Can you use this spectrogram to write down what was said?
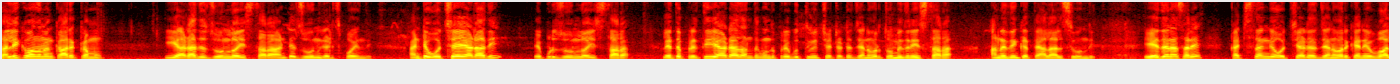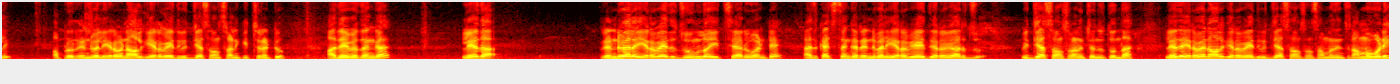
తల్లికి వందనం కార్యక్రమం ఈ ఏడాది జూన్లో ఇస్తారా అంటే జూన్ గడిచిపోయింది. అంటే వచ్చే ఏడాది ఎప్పుడు జూన్లో ఇస్తారా? లేదా ప్రతి ఏడాది అంతకుముందు ప్రభుత్వం ఇచ్చేటట్టు జనవరి తొమ్మిదిని ఇస్తారా? అనేది ఇంకా తేలాల్సి ఉంది. ఏదైనా సరే ఖచ్చితంగా వచ్చే జనవరికైనా ఇవ్వాలి. అప్పుడు రెండు వేల ఇరవై నాలుగు ఇరవై ఐదు విద్యా సంవత్సరానికి ఇచ్చినట్టు. అదేవిధంగా లేదా రెండు వేల ఇరవై ఐదు జూన్లో ఇచ్చారు అంటే అది ఖచ్చితంగా రెండు వేల ఇరవై ఐదు ఇరవై ఆరు జూ విద్యా సంవత్సరానికి చెందుతుందా? లేదా ఇరవై నాలుగు ఇరవై ఐదు విద్యా సంవత్సరం సంబంధించిన అమ్మఒడి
